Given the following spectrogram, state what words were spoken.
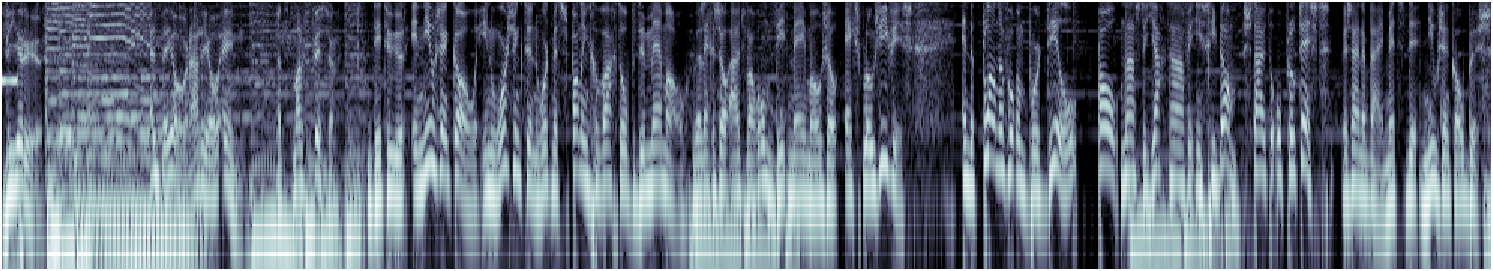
4 uur. NPO Radio 1 met Mark Visser. Dit uur in Nieuws Co. In Washington wordt met spanning gewacht op de memo. We leggen zo uit waarom dit memo zo explosief is. En de plannen voor een bordeel Paul naast de jachthaven in Schiedam stuiten op protest. We zijn erbij met de Nieuws Co-bus.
